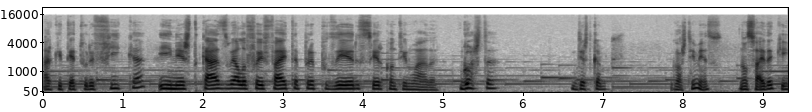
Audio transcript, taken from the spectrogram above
a arquitetura fica e neste caso ela foi feita para poder ser continuada. Gosta deste campus? Gosto imenso. Não sai daqui.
